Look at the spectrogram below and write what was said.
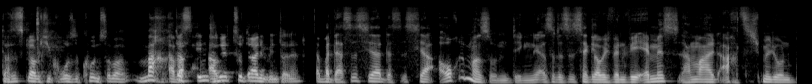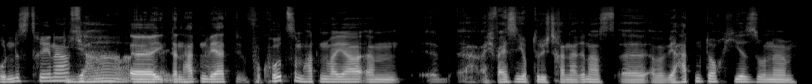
das ist, glaube ich, die große Kunst. Aber mach aber, das Internet aber, zu deinem Internet. Aber das ist ja, das ist ja auch immer so ein Ding. Ne? Also das ist ja, glaube ich, wenn WM ist, haben wir halt 80 Millionen Bundestrainer. Ja. Äh, dann hatten wir vor kurzem hatten wir ja, ähm, äh, ich weiß nicht, ob du dich daran erinnerst, äh, aber wir hatten doch hier so eine,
